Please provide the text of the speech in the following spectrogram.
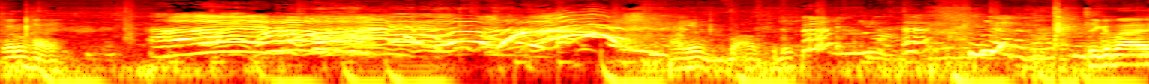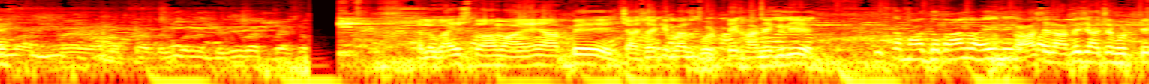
करो हाय। अरे बाप रे। ठीक है बाय हेलो गाइस तो हम आए हैं यहाँ पे चाचा के पास भुट्टे खाने के लिए। दुकान रही नहीं कहाँ से लाते चाचा भुट्टे?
